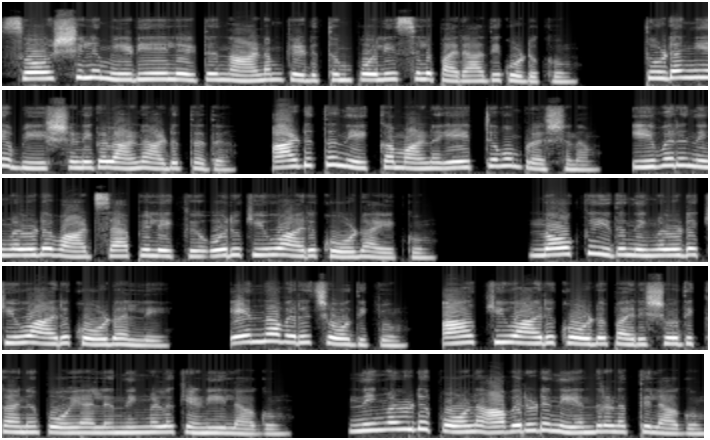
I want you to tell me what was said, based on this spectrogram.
സോഷ്യൽ മീഡിയയിലിട്ട് നാണം കെടുത്തും പോലീസിൽ പരാതി കൊടുക്കും. തുടങ്ങിയ ഭീഷണികളാണ് അടുത്തത്. അടുത്ത നീക്കമാണ് ഏറ്റവും പ്രശ്നം. ഇവർ നിങ്ങളുടെ വാട്സാപ്പിലേക്ക് ഒരു ക്യു ആർ കോഡ് അയക്കും. നോക്ക് ഇത് നിങ്ങളുടെ ക്യു ആർ കോഡ് അല്ലേ? എന്നവര് ചോദിക്കും. ആ ക്യു ആർ കോഡ് പരിശോധിക്കാന് പോയാൽ നിങ്ങൾ കെണിയിലാകും. നിങ്ങളുടെ ഫോൺ അവരുടെ നിയന്ത്രണത്തിലാകും.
